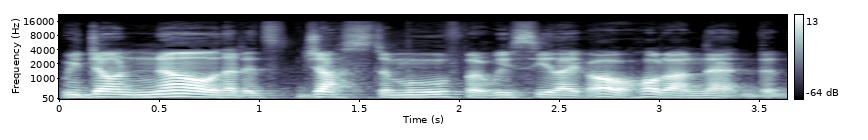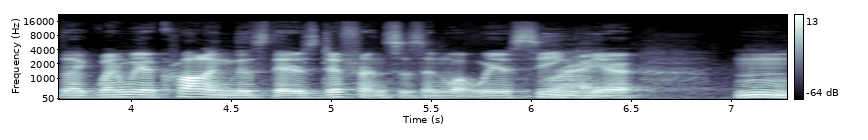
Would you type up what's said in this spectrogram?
we don't know that it's just a move, but we see like, oh, hold on, that, that like when we are crawling this, there's differences in what we're seeing Right. here. Hmm,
